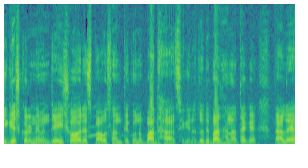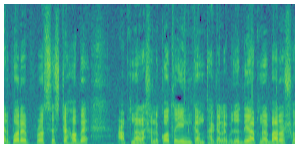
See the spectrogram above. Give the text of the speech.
জিজ্ঞেস করে নেবেন যে এই শহরে স্পাউস আনতে কোনো বাধা আছে কিনা। যদি বাধা না থাকে, তাহলে এরপরের প্রসেসটা হবে আপনার আসলে কত ইনকাম থাকা লাগবে। যদি আপনার বারোশো,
